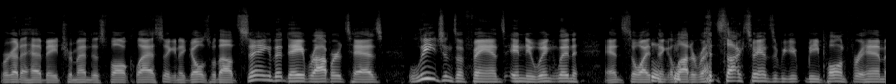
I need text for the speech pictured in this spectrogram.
we're going to have a tremendous fall classic, and it goes without saying that Dave Roberts has legions of fans in New England, and so I think a lot of Red Sox fans will be, be pulling for him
